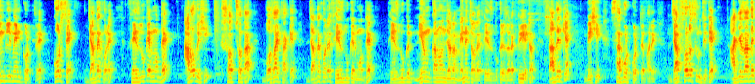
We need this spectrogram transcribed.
ইমপ্লিমেন্ট করতে, করছে যাতে করে ফেসবুকের মধ্যে আরও বেশি স্বচ্ছতা বজায় থাকে, যাতে করে ফেসবুকের মধ্যে ফেসবুকের নিয়মকানুন যারা মেনে চলে, ফেসবুকের যারা ক্রিয়েটর তাদেরকে বেশি সাপোর্ট করতে পারে। যার ফলশ্রুতিতে আগে যাদের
